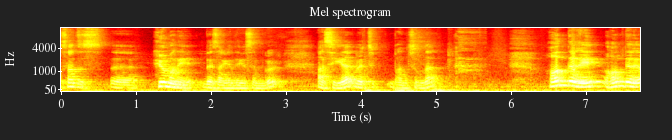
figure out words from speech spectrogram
ասածս human-ի դեսագետի գսեմ գոր, ասիկա վերջ բանցուլա։ Հոնդերի, հոնդերի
